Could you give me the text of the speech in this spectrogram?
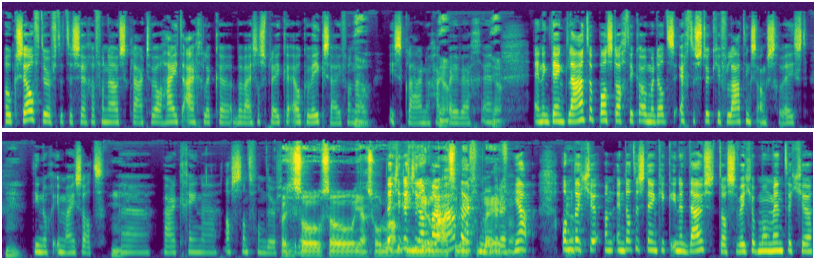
ook zelf durfde te zeggen van nou is het klaar. Terwijl hij het eigenlijk eh, bij wijze van spreken elke week zei van Ja. nou is het klaar, dan ga ik bij je weg. En, Ja. En ik denk later pas dacht ik, oh maar dat is echt een stukje verlatingsangst geweest. Hm. Die nog in mij zat. Hm. eh, waar ik geen eh, afstand van durfde Dat je zo, zo, ja, zo lang Dat je, dat in je die dan maar aan blijft modderen. Ja, omdat je, en dat is denk ik in het duister tasten. Weet je, op het moment dat je,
